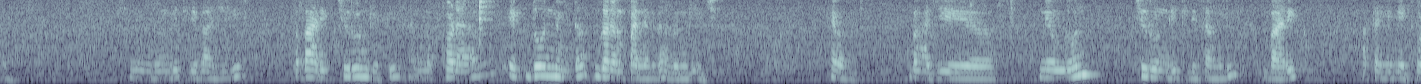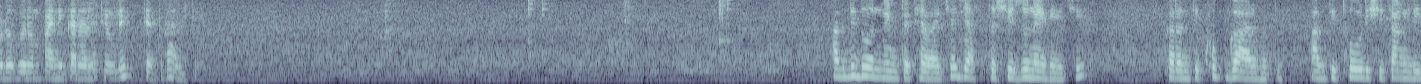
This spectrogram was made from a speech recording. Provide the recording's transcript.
हो. अशी निवडून घेतली भाजी ही. तर बारीक चिरून घेते आणि मग थोड्या एक दोन मिनटं गरम पाण्यात घालून घ्यायची. हे. बघा भाजी निवडून चिरून घेतली चांगली बारीक. आता हे मी थोडं गरम पाणी करायला ठेवले त्यात घालते. अगदी दोन मिनटं ठेवायचे जास्त शिजू नाही द्यायची कारण ती खूप गाळ होते. अगदी थोडीशी चांगली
